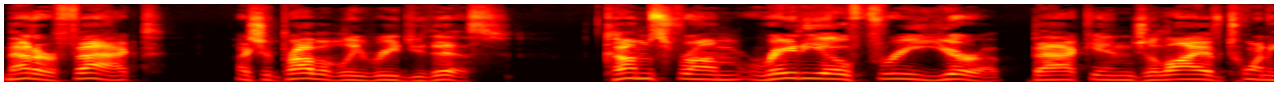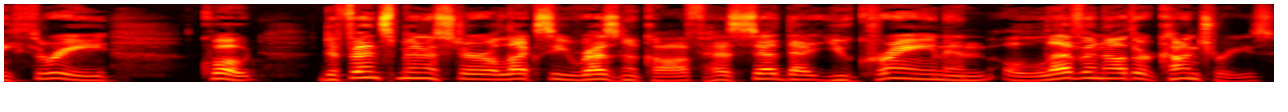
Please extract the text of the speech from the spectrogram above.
Matter of fact, I should probably read you this. Comes from Radio Free Europe back in July of 23. Quote, Defense Minister Alexei Reznikov has said that Ukraine and 11 other countries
